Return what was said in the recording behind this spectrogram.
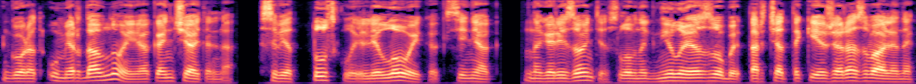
Город умер давно и окончательно. Свет тусклый, лиловый, как синяк. На горизонте, словно гнилые зубы, торчат такие же развалины.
